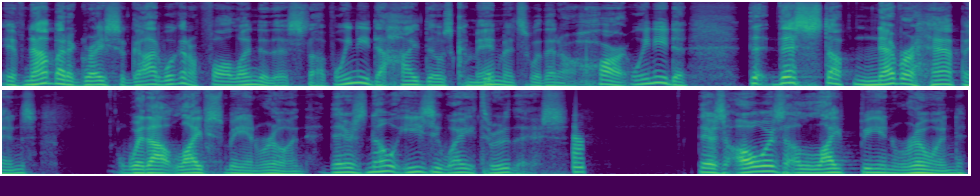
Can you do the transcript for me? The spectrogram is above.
if not by the grace of God, we're going to fall into this stuff. We need to hide those commandments within our heart. We need to, th- this stuff never happens without lives being ruined. There's no easy way through this. There's always a life being ruined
